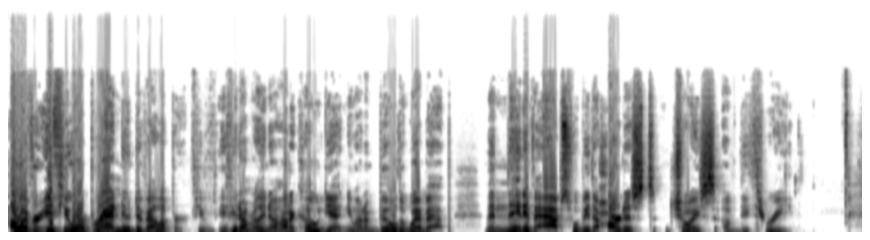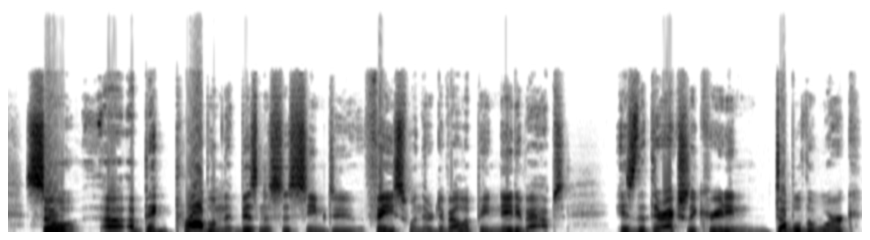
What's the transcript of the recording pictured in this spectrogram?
However, if you are a brand new developer, if you, if you don't really know how to code yet and you want to build a web app, then native apps will be the hardest choice of the three. So uh, a big problem that businesses seem to face when they're developing native apps is that they're actually creating double the work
